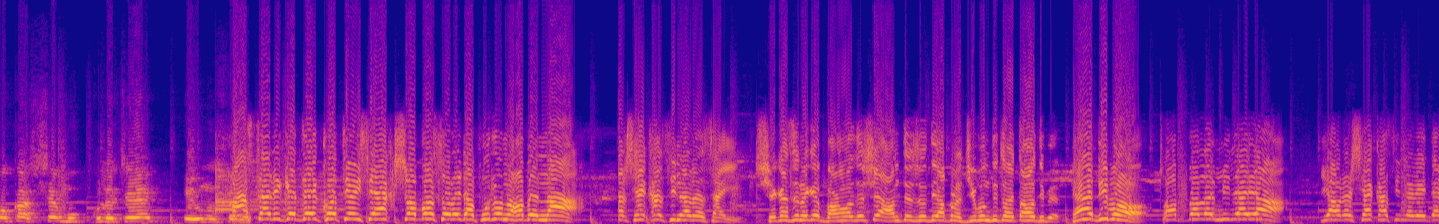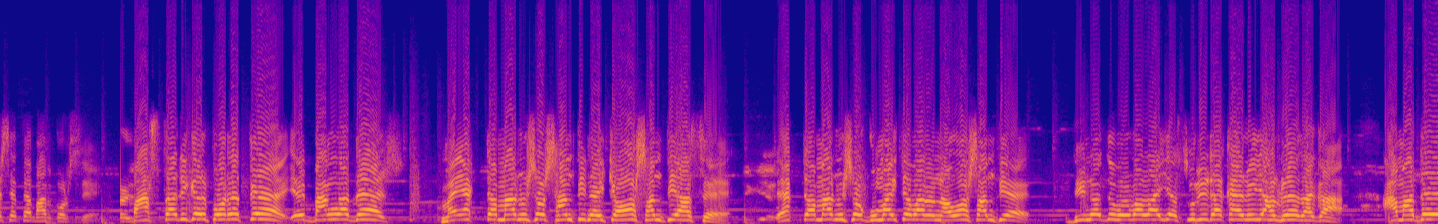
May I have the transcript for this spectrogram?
প্রকাশ্যে মুখ খুলেছে ইউনুসের পাঁচ তারিখে যে একশো বছর এটা পূরণ হবে না। শেখ হাসিনারে চাই। শেখ হাসিনাকে বাংলাদেশে আনতে যদি আপনার জীবন দিতে হয় তাও দিবেন। হ্যাঁ দিব। সব দলে মিলাইয়া ইয়ারে শেখ হাসিনার এই দেশে বার করছে। পাঁচ তারিখের পরেতে এই বাংলাদেশ মা একটা মানুষও শান্তি নাই কেউ অশান্তি আছে। একটা মানুষও ঘুমাইতে পারে না অশান্তি। দিনে দুপুর বেলা ইয়া চুরি ডাকায় লইয়া হয়ে থাকা আমাদের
